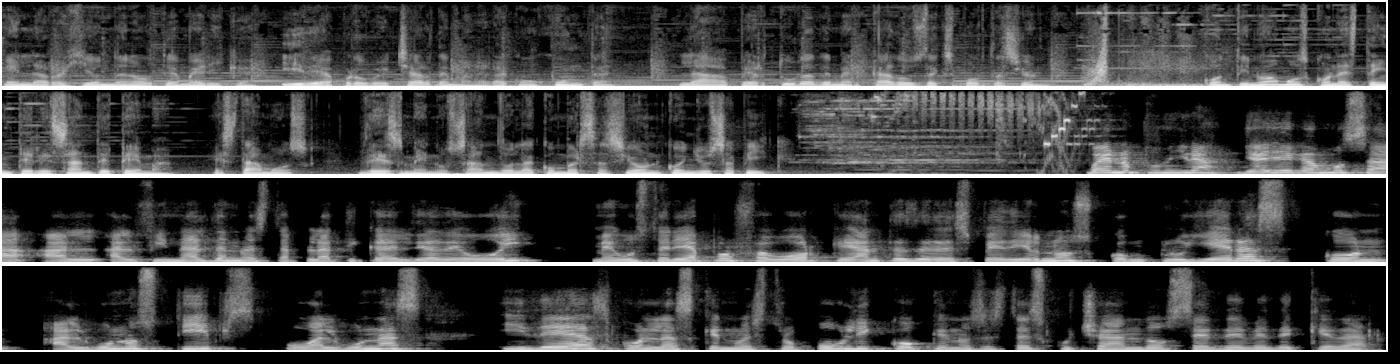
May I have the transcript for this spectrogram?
en la región de Norteamérica y de aprovechar de manera conjunta la apertura de mercados de exportación. Continuamos con este interesante tema. Estamos desmenuzando la conversación con Yusapik. Bueno, pues mira, ya llegamos al, al final de nuestra plática del día de hoy. Me gustaría, por favor, que antes de despedirnos concluyeras con algunos tips o algunas ideas con las que nuestro público que nos está escuchando se debe de quedar.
